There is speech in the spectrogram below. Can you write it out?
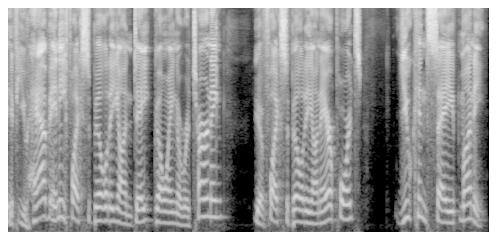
If you have any flexibility on date going or returning, you have flexibility on airports, you can save money.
